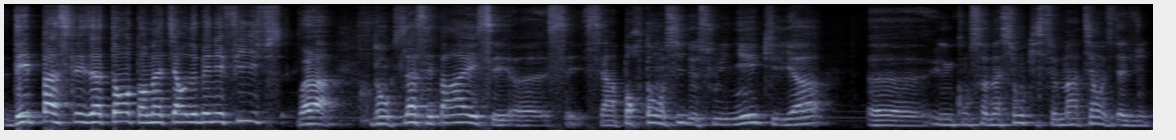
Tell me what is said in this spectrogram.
dépasse les attentes en matière de bénéfices. Voilà. Donc là c'est pareil, c'est euh, important aussi de souligner qu'il y a euh, une consommation qui se maintient aux États-Unis.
